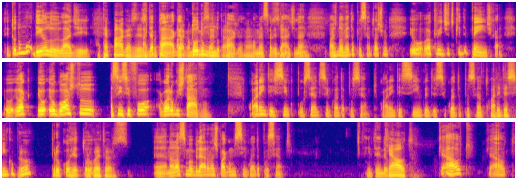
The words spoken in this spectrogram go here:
tem todo modelo lá de até paga às vezes. Até paga, paga todo mundo paga é. uma mensalidade, sim, né? Sim. Mas 90% eu acho eu, eu acredito que depende, cara. Eu, eu, eu, eu gosto assim, se for agora o Gustavo, 45%, 50%. 45% entre 50% 45 pro, para o corretor. pro corretor. É, na nossa imobiliária, nós pagamos 50%. Entendeu? Que é alto. Que é alto, que é alto.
